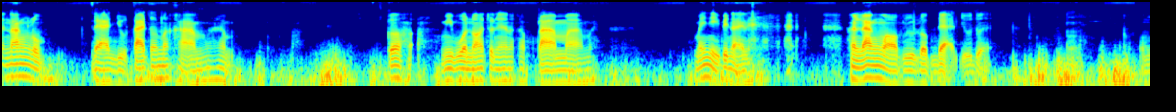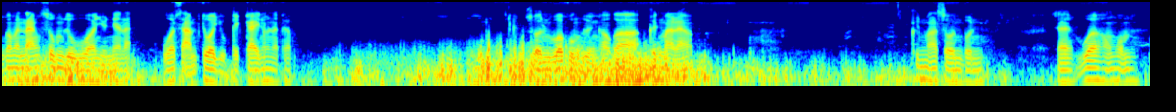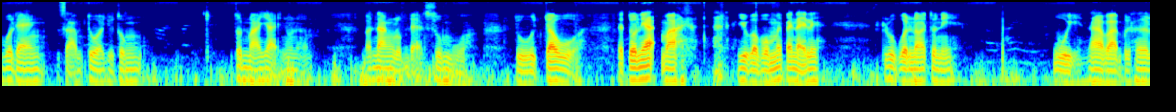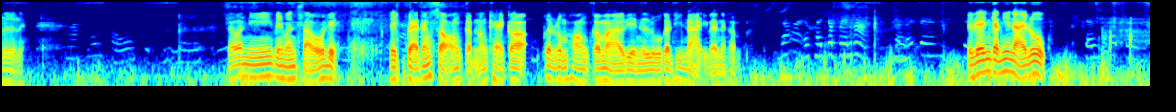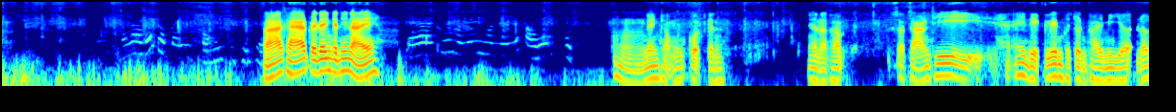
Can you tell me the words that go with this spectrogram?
มานั่งหลบแดดอยู่ใต้ต้นมะขามนะครับ ก็มีวัวน้อยตัวนี้นะครับ ตามมาไม่ไม่หนีไปไหนเลยมานั่งหมอบอยู่หลบแดดอยู่ด้วย ผมก็มานั่งซุ่มดูวัวอยู่เนี่ยแหละวัวสามตัวอยู่ไกลๆนู้นนะครับ ส่วนวัวฝูงอื่นเขาก็ขึ้นมาแล้ว ขึ้นมาโซนบน แต่วัวของผมวัวแดงสามตัวอยู่ตรงต้นไม้ใหญ่นู่นนะครับ ก็นั่งหลบแดดซุ่มวัวดูเจ้าวัวแต่ตัวเนี้ยมา อยู่กับผมไม่ไปไหนเลย ลูกวัวน้อยตัวนี้ อุ้ยหน้าบานเบลอเลยเลย แล้ววันนี้เป็นวันเสาร์เด็กเด็กแฝดทั้งสองกับน้องแคก็เพื่อนร่วมห้องก็มาเรียนรู้กันที่นาอีกแล้วนะครับ ได้ใครจะเป็นอะฉันไม่เป็น ไปเล่นกันที่ไหนลูก หาแคทไปเล่นกันที่ไหนเล่นวันนี้เขาฝึกอืมเล่นเขาวงกดกันนี่แหละครับ สถานที่ให้เด็กเล่นผจญภัยมีเยอะแล้ว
